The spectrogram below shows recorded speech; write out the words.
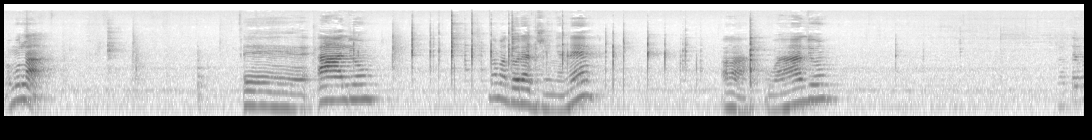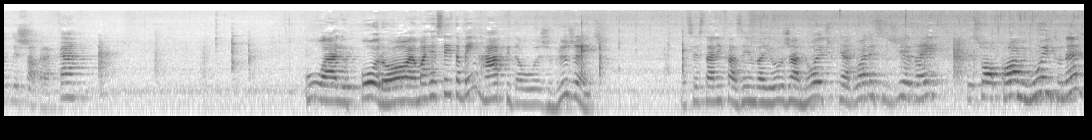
Vamos lá. É, alho. Dá uma douradinha, né? Olha lá, o alho. Até vou deixar pra cá. O alho poró. É uma receita bem rápida hoje, viu, gente? Vocês estarem fazendo aí hoje à noite, porque agora esses dias aí o pessoal come muito, né?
